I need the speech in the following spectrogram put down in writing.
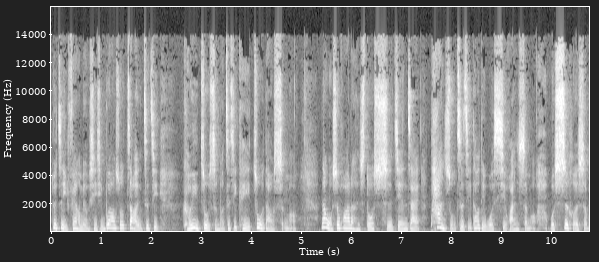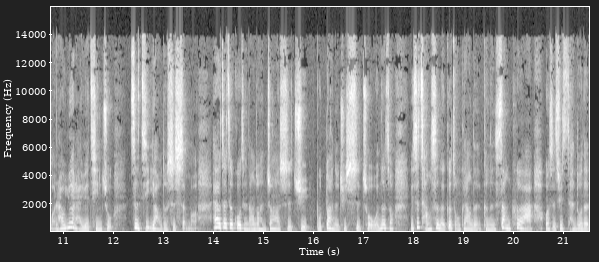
对自己非常没有信心，不知道说照自己。可以做什么？自己可以做到什么？那我是花了很多时间在探索自己，到底我喜欢什么，我适合什么，然后越来越清楚。自己要的是什么？还有在这个过程当中，很重要的是去不断的去试错。我那时候也是尝试了各种各样的可能上课啊，或者是去很多的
